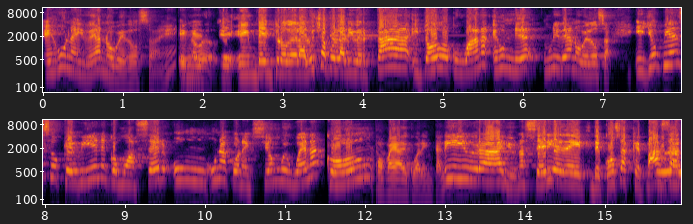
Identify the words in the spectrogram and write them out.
Es una idea novedosa, ¿eh? En el- novedosa. eh, en- dentro de la lucha por la libertad y todo cubana, es una idea, una idea novedosa. Y yo pienso que viene como a hacer un- una conexión muy buena con papaya de 40 libras y una serie de, de cosas que pasan.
